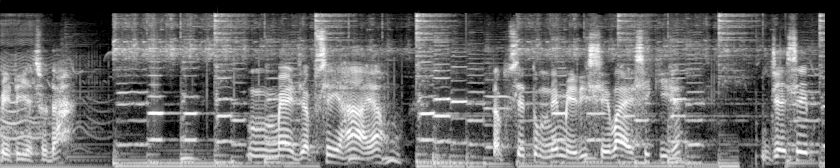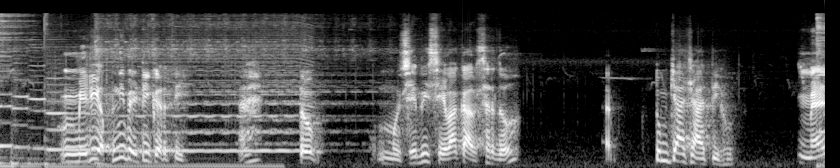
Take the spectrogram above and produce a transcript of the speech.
बेटी यशोदा, मैं जब से यहाँ आया हूँ, तब से तुमने मेरी सेवा ऐसी की है, जैसे मेरी अपनी बेटी करती, है? मुझे भी सेवा का अवसर दो। तुम क्या चाहती हो? मैं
